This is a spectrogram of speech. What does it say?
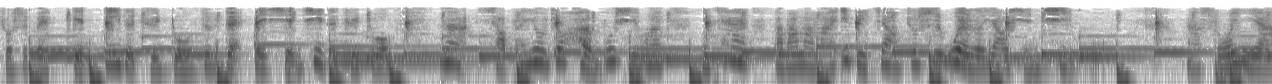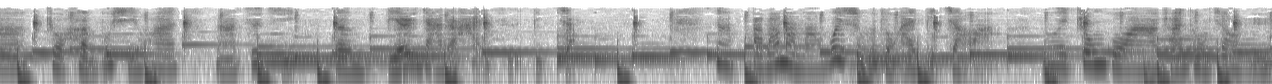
就是被贬低的居多，对不对？被嫌弃的居多。那小朋友就很不喜欢。你看爸爸妈妈一比较，就是为了要嫌弃我。所以啊，就很不喜欢。拿自己跟别人家的孩子比较，那爸爸妈妈为什么总爱比较啊？因为中国啊传统教育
